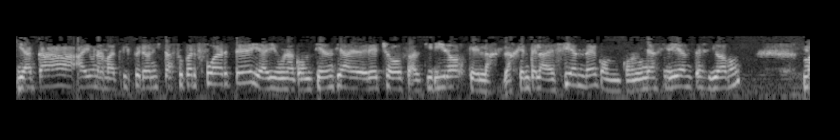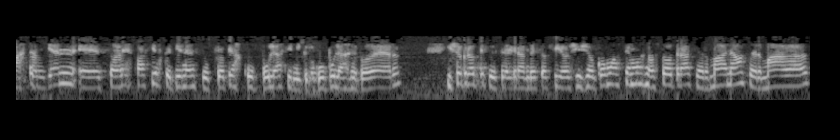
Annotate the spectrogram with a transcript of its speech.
Y acá hay una matriz peronista súper fuerte y hay una conciencia de derechos adquiridos que la, la, gente la defiende con, con uñas y dientes, digamos. Más también eh, son espacios que tienen sus propias cúpulas y microcúpulas de poder y yo creo que ese es el gran desafío, Gillo. ¿Cómo hacemos nosotras, hermanas, hermadas,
